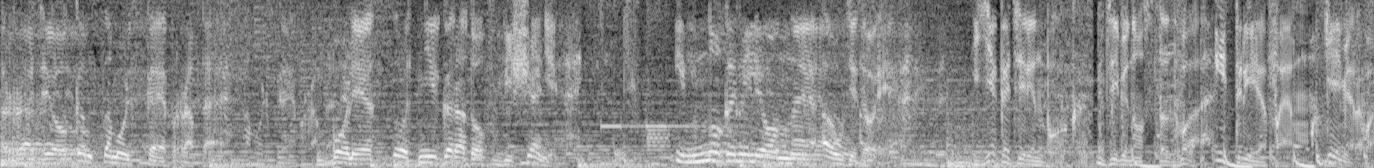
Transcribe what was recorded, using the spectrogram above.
Радио «Комсомольская правда». Более сотни городов вещания и многомиллионная аудитория. Екатеринбург 92 и 3 FM. Эм. Кемерово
